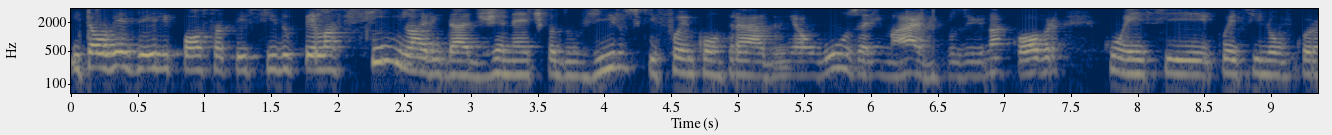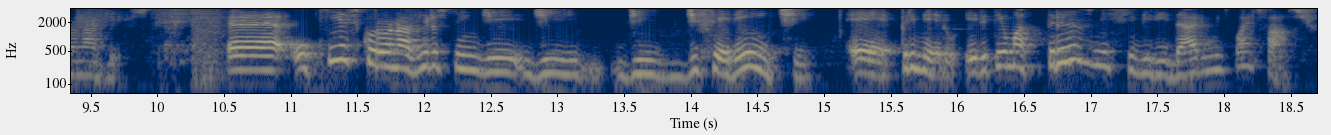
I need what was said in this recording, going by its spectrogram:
e talvez ele possa ter sido pela similaridade genética do vírus que foi encontrado em alguns animais, inclusive na cobra, com esse, com esse novo coronavírus. É, o que esse coronavírus tem de, de, de diferente é, primeiro, ele tem uma transmissibilidade muito mais fácil.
